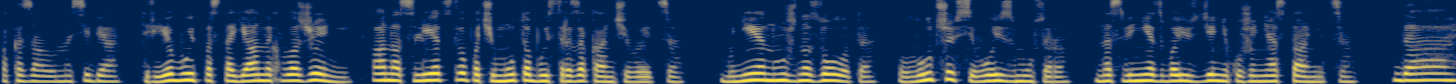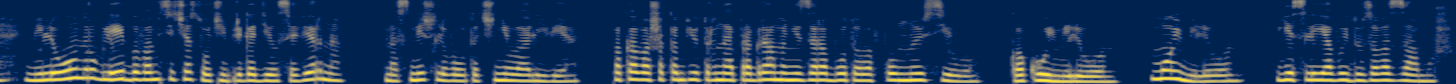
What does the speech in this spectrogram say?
показал он на себя, требует постоянных вложений, а наследство почему-то быстро заканчивается. Мне нужно золото, лучше всего из мусора. На свинец, боюсь, денег уже не останется. Да, миллион рублей бы вам сейчас очень пригодился, верно? насмешливо уточнила Оливия, пока ваша компьютерная программа не заработала в полную силу. Какой миллион? Мой миллион. Если я выйду за вас замуж.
